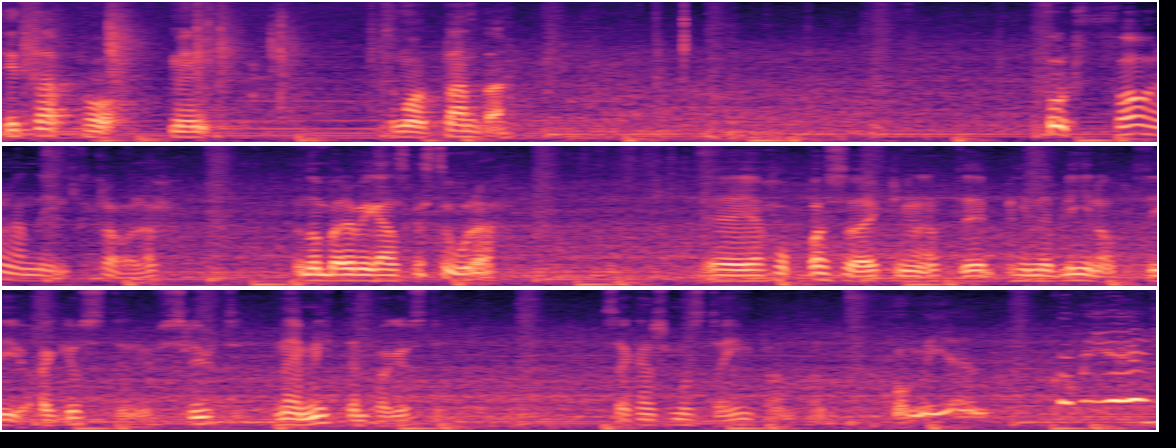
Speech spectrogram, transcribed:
titta på min tomatplanta. Fortfarande inte klara. Men de börjar bli ganska stora. Eh, jag hoppas verkligen att det hinner bli något i augusti nu. Slutet, nej mitten på augusti. Så jag kanske måste ta in plantan. Kom igen, kom igen!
